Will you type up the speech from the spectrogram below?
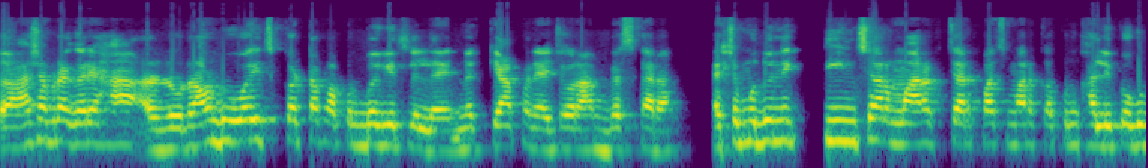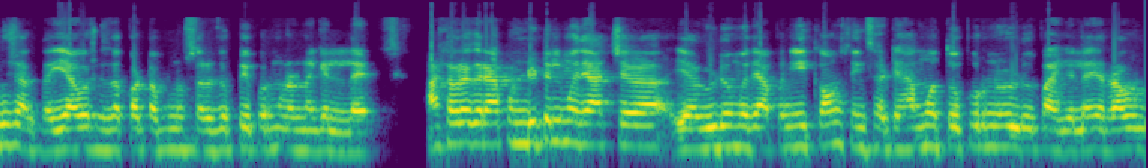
तर अशा प्रकारे हा राऊंड वाईज कट ऑफ आपण बघितलेला आहे. नक्की आपण याच्यावर अभ्यास करा. याच्यामधून एक तीन चार मार्क चार पाच मार्क आपण खाली पकडू शकता. या वर्षाचा कट ऑफनुसार जो पेपर मुलांना गेलेला आहे. अशा प्रकारे आपण डिटेलमध्ये आजच्या या व्हिडिओमध्ये आपण ई काउन्सिलिंगसाठी हा महत्त्वपूर्ण व्हिडिओ पाहिलेला आहे. Round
